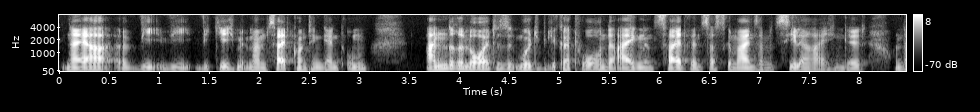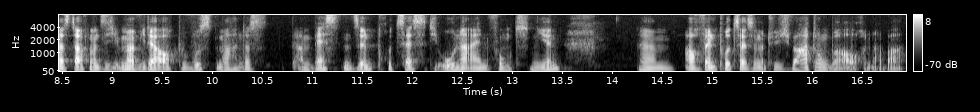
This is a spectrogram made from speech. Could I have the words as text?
naja, äh, wie, wie, wie gehe ich mit meinem Zeitkontingent um? Andere Leute sind Multiplikatoren der eigenen Zeit, wenn es das gemeinsame Ziel erreichen gilt. Und das darf man sich immer wieder auch bewusst machen, dass am besten sind Prozesse, die ohne einen funktionieren. Ähm, auch wenn Prozesse natürlich Wartung brauchen, aber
